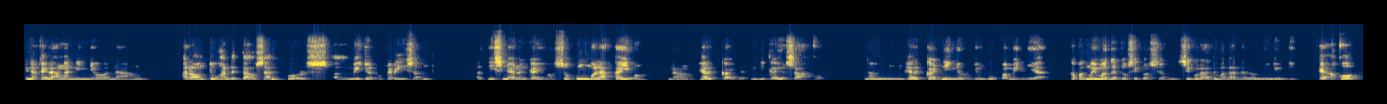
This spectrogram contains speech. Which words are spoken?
pinakailangan ninyo ng around 200,000 for uh, major operation. At least meron kayo. So kung wala kayo ng health card at hindi kayo sako ng health card ninyo, yung buong pamilya, kapag may mga ganitong sitwasyon, sigurado magagalaw ninyo ipon. Kaya ako,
